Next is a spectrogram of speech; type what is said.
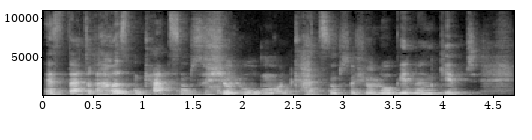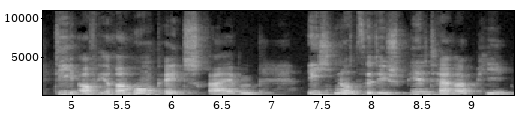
es da draußen Katzenpsychologen und Katzenpsychologinnen gibt, die auf ihrer Homepage schreiben, ich nutze die Spieltherapie.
